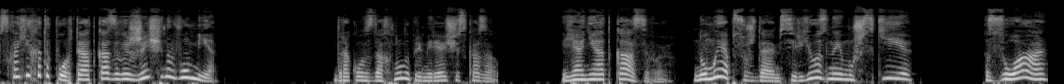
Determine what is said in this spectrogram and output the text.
с каких это пор ты отказываешь женщинам в уме? Дракон вздохнул и примиряюще сказал. — Я не отказываю, но мы обсуждаем серьезные мужские... — Зуа!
